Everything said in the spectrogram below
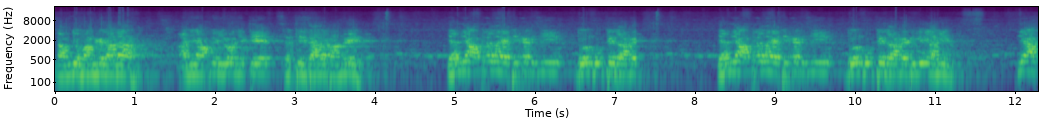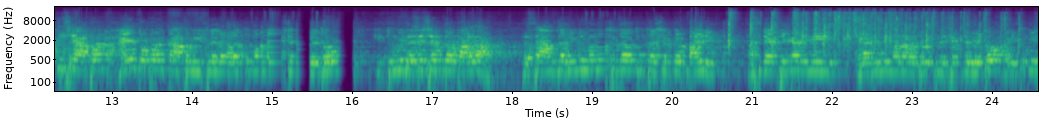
नामदेव भांगरे दादा आणि आपले युवा नेते सतीश दादा भांगरे यांनी आपल्याला या ठिकाणी जी दोन गुप्ते जागा यांनी आपल्याला या ठिकाणी जी दोन गुप्ते जागा दिलेली आहे हे अतिशय आपण आहे तोपर्यंत आपण विसरलेला तुम्हाला शब्द देतो की तुम्ही जसे शब्द पाळला तसा आमचा दिंडी म्हणून सुद्धा तुमचा शब्द पाळली. असं या ठिकाणी मी या दिंडी मनाच्या वतीने शब्द देतो आणि तुम्ही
